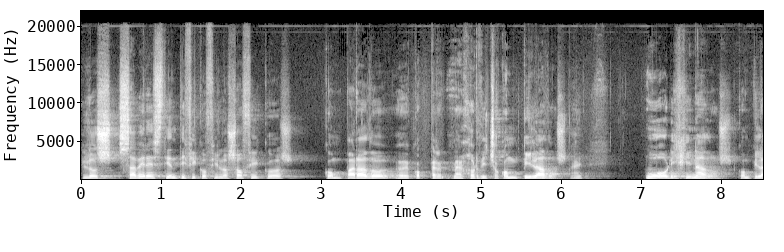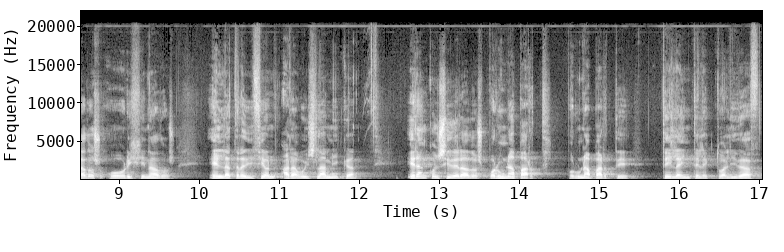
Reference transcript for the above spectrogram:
los saberes científico-filosóficos comparado, eh, mejor dicho, compilados eh, u originados, compilados o originados en la tradición árabo-islámica, eran considerados por una parte, por una parte de la intelectualidad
